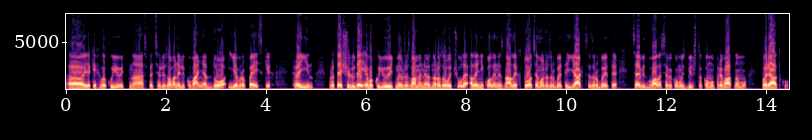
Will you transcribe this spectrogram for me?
е, яких евакуюють на спеціалізоване лікування до європейських країн. Про те, що людей евакуюють, ми вже з вами неодноразово чули, але ніколи не знали, хто це може зробити, як це зробити. Це відбувалося в якомусь більш такому приватному порядку.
